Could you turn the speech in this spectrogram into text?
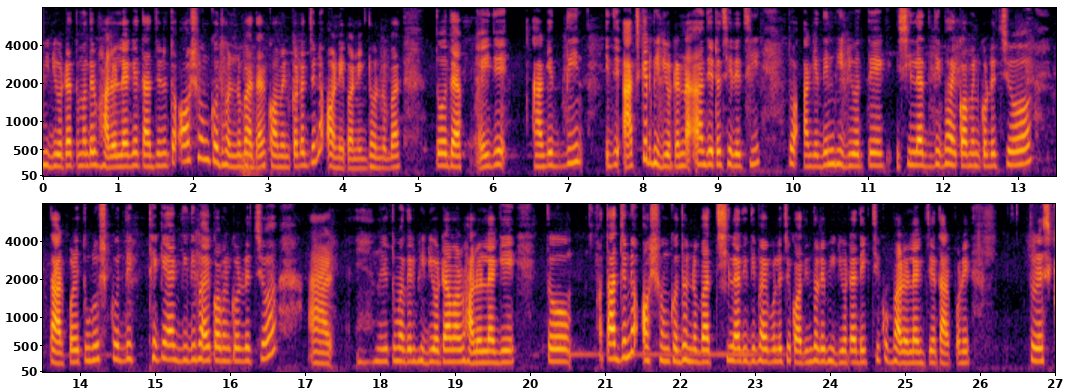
ভিডিওটা তোমাদের ভালো লাগে, তার জন্য তো অসংখ্য ধন্যবাদ। আর কমেন্ট করার জন্য অনেক অনেক ধন্যবাদ। তো দেখ, এই যে আগের দিন, এই যে আজকের ভিডিওটা না যেটা ছেড়েছি, তো আগের দিন ভিডিওতে শিলা দিদি ভাই কমেন্ট করেছ, তারপরে তুরস্ক দিক থেকে এক দিদি ভাই কমেন্ট করেছ, আর তোমাদের ভিডিওটা আমার ভালো লাগে। তো তার জন্য অসংখ্য ধন্যবাদ। শিলা দিদিভাই বলেছে, কদিন ধরে ভিডিওটা দেখছি, খুব ভালো লাগছে। তারপরে তুরস্ক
